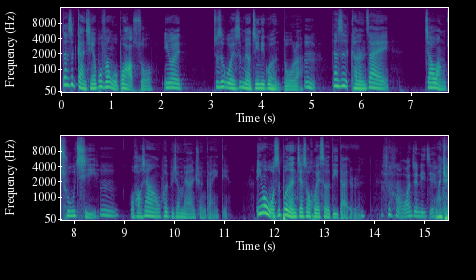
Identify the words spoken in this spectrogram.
但是感情的部分我不好说，因为就是我也是没有经历过很多啦。嗯但是可能在交往初期，嗯，我好像会比较没有安全感一点，因为我是不能接受灰色地带的人，我完全理解。完全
